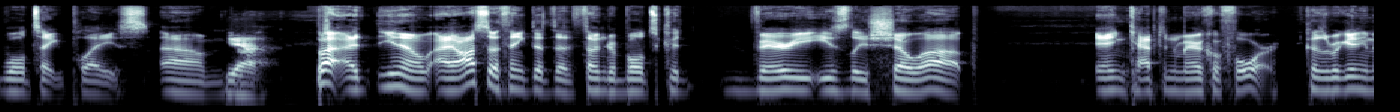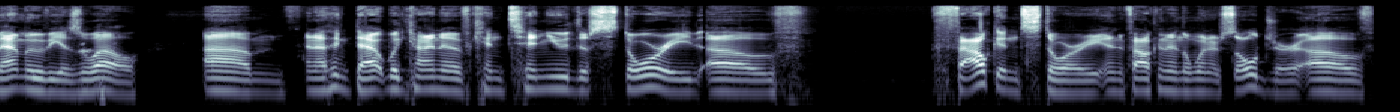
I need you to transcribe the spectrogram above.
will take place. Um, yeah. But I, you know, I also think that the Thunderbolts could very easily show up in Captain America 4 because we're getting that movie as well. Um, and I think that would kind of continue the story of Falcon's story and Falcon and the Winter Soldier of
